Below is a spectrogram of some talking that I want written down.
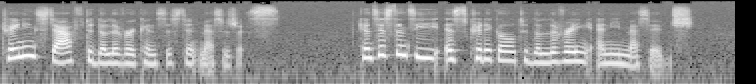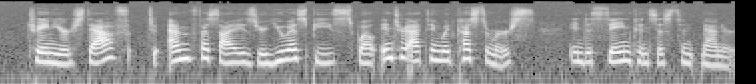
Training staff to deliver consistent messages. Consistency is critical to delivering any message. Train your staff to emphasize your USPs while interacting with customers in the same consistent manner.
